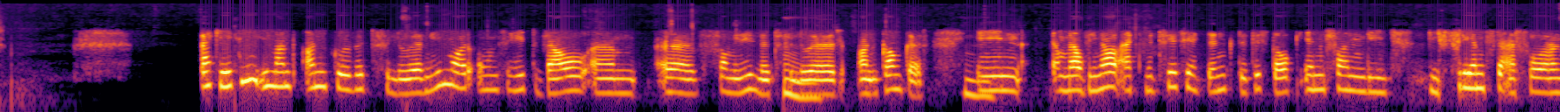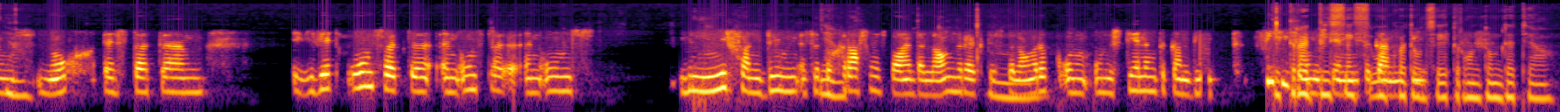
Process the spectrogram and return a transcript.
Ek het nie iemand aan COVID verloor nie, maar ons het wel 'n um, 'n familielid hmm. verloor hmm. aan kanker. Hmm. En Melvina, ek moet sê ek dink dit is dalk een van die die vreemdste ervarings hmm. nog is dat ehm um, jy weet ons wat uh, in ons in ons manier van doen is 'n ja. begrafnis baie belangrik. Dit is mm. belangrik om ondersteuning te kan bied, fisiese ondersteuning te kan wat ons het rondom dit ja.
